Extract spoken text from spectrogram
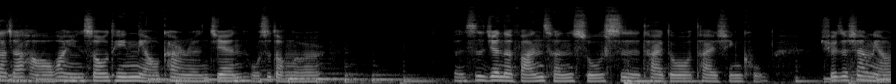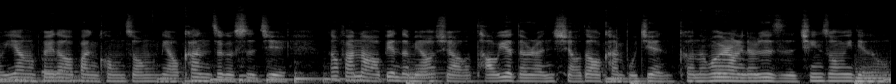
大家好，欢迎收听《鸟看人间》，我是董儿。人世间的凡尘俗事太多太辛苦，学着像鸟一样飞到半空中，鸟看这个世界。当烦恼变得渺小，讨厌的人小到看不见，可能会让你的日子轻松一点哦。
